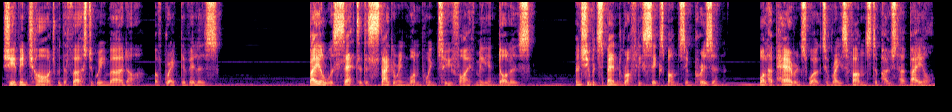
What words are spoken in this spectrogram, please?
She had been charged with the first degree murder of Greg de Villers. Bail was set at a staggering $1.25 million, and she would spend roughly six months in prison while her parents worked to raise funds to post her bail.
